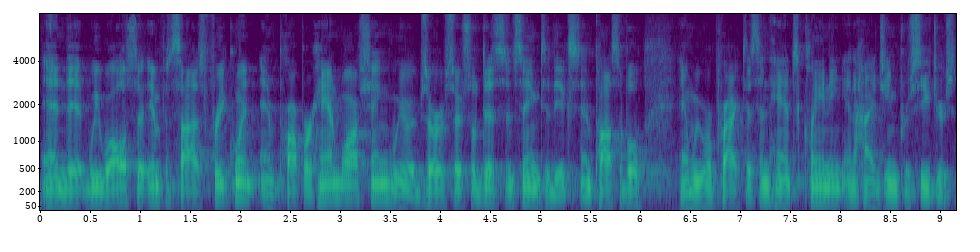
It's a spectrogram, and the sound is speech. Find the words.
And that we will also emphasize frequent and proper hand washing. We will observe social distancing to the extent possible, and we will practice enhanced cleaning and hygiene procedures.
